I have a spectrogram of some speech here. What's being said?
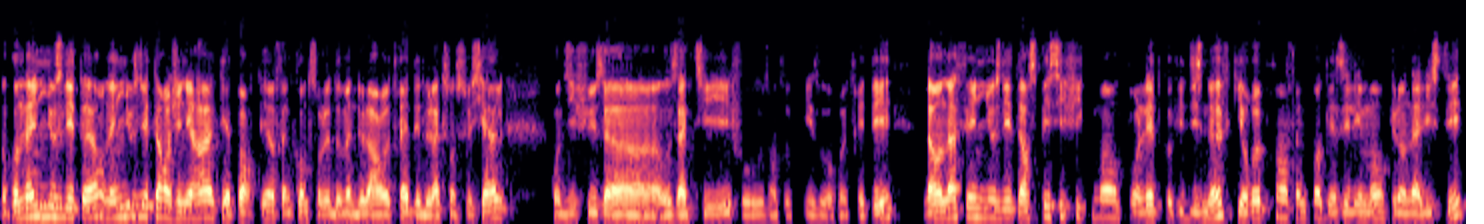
donc, on a une newsletter. On a une newsletter en général qui est portée, en fin de compte, sur le domaine de la retraite et de l'action sociale, qu'on diffuse aux actifs, aux entreprises, aux retraités. Là, on a fait une newsletter spécifiquement pour l'aide Covid-19 qui reprend, en fin de compte, les éléments que l'on a listés.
